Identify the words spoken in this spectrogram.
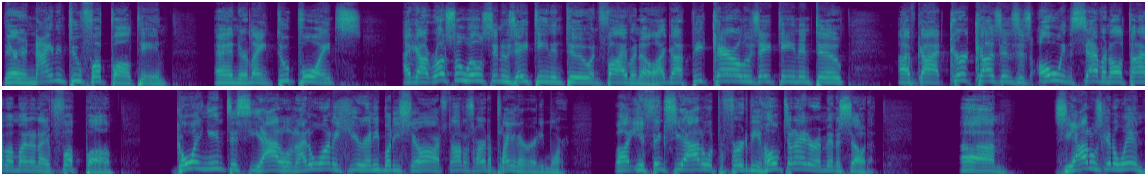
They're a nine and two football team, and they're laying two points. I got Russell Wilson, who's 18 and 2 and 5 and 0. I got Pete Carroll, who's 18 and 2. I've got Kirk Cousins is 0 and 7 all time on Monday Night Football. Going into Seattle, and I don't want to hear anybody say, oh, it's not as hard to play there anymore. Well, you think Seattle would prefer to be home tonight or in Minnesota? Um, Seattle's going to win.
